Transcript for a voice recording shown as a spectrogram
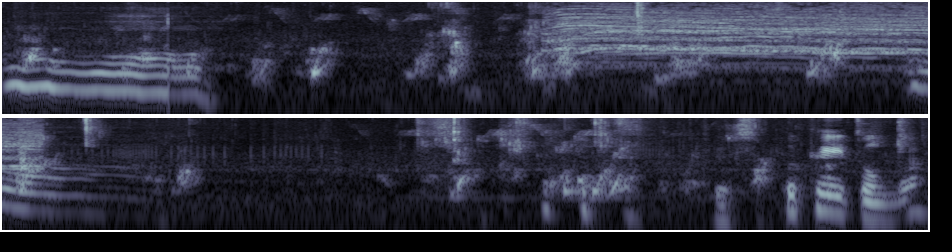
오. 우와. 역시 포테이토인가?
